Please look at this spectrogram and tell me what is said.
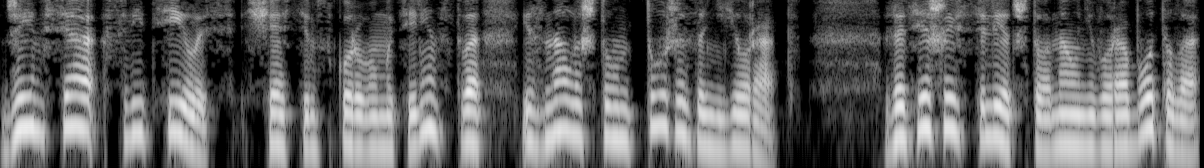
Джейн вся светилась счастьем скорого материнства и знала, что он тоже за нее рад. За те шесть лет, что она у него работала,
